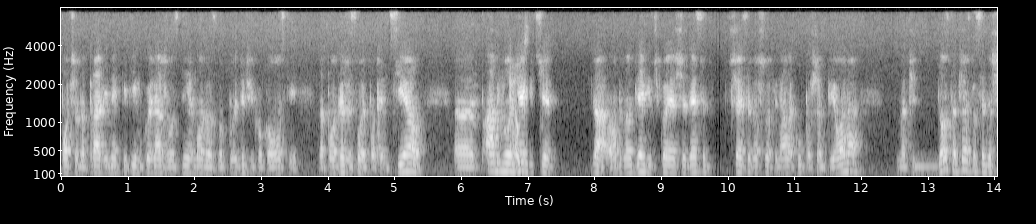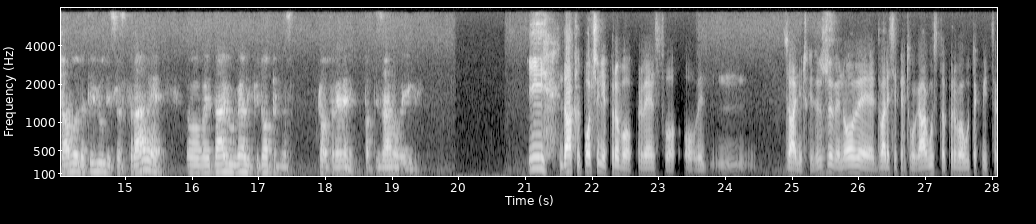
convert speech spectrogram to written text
počeo da pravi neki tim koji nažalost nije mogao zbog političkih okolnosti da pokaže svoj potencijal. Uh, Abdul Gegić je Da, Obzal Gegić koji je 66. došao do finala Kupa šampiona. Znači, dosta često se dešavalo da ti ljudi sa strane ovaj, daju veliki doprinos kao treneri Partizanove igri. I, dakle, počinje prvo prvenstvo ove zajedničke države, nove, 25. augusta, prva utakmica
